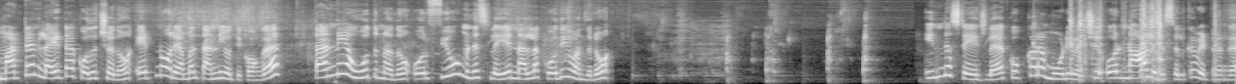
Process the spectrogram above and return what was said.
மட்டன் லைட்டாக கொதிச்சதும் எட்நூறு எம்எல் தண்ணி ஊற்றிக்கோங்க தண்ணியை ஊற்றுனதும் ஒரு ஃபியூ மினிட்ஸ்லேயே நல்லா கொதி வந்துடும். இந்த ஸ்டேஜில் குக்கரை மூடி வச்சு ஒரு நாலு விசிலுக்கு விட்டுருங்க.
